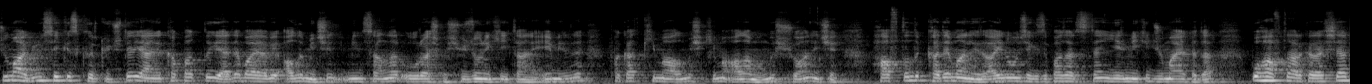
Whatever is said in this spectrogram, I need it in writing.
Cuma günü 8.43'te yani kapattığı yerde bayağı bir alım için insanlar uğraşmış. 112 tane emirle fakat kimi almış kimi alamamış şu an için. Haftalık kademe analizi ayın 18'i pazartesiden 22 Cuma'ya kadar. Bu hafta arkadaşlar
